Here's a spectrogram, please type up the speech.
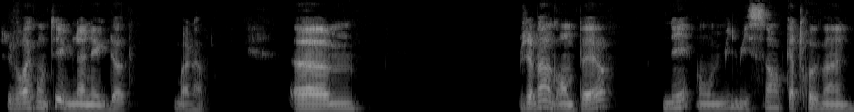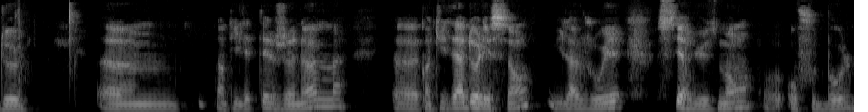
je vais vous raconter une anecdote. Voilà. Euh, j'avais un grand-père né en 1882. Euh, quand il était jeune homme, euh, quand il était adolescent, il a joué sérieusement au, football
